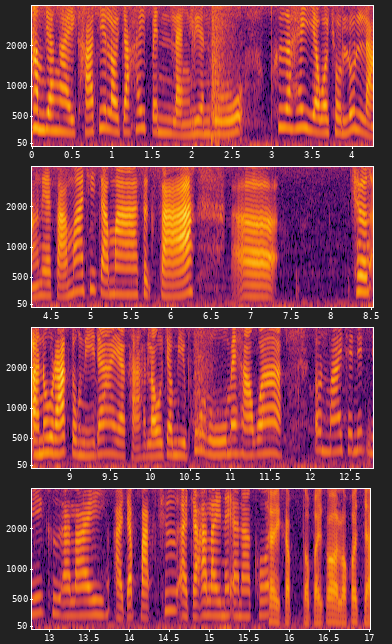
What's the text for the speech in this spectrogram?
ทำยังไงคะที่เราจะให้เป็นแหล่งเรียนรู้ เพื่อให้เยาวชนรุ่นหลังเนี่ยสามารถที่จะมาศึกษาเเชิงอนุรักษ์ตรงนี้ได้อะค่ะ เราจะมีผู้รู้ไหมคะว่า ต้นไม้ชนิดนี้คืออะไรอาจจะปักชื่ออาจจะอะไรในอนาคต ใช่ครับ ต่อไปก็เราก็จะ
